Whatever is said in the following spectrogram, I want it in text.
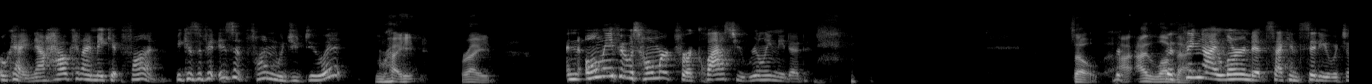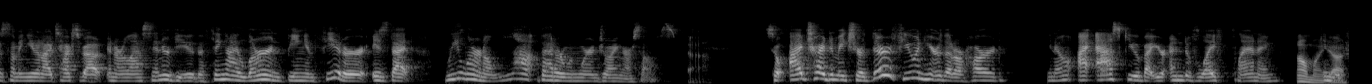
Okay, now how can I make it fun? Because if it isn't fun, would you do it? Right, right. And only if it was homework for a class you really needed. so the, I, I, love the that. thing I learned at Second City, which is something you and I talked about in our last interview, the thing I learned being in theater is that we learn a lot better when we're enjoying ourselves. Yeah. So I tried to make sure there are a few in here that are hard. You know, I ask you about your end of life planning. Oh my gosh,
